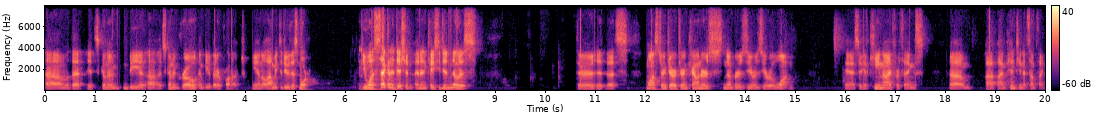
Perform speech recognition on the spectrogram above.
um, that it's going to be uh, it's going to grow and be a better product. And allow me to do this more. If you want a second edition and in case you didn't notice there it, that's monster and character encounters number 001 and so if you have keen eye for things um, uh, i'm hinting at something.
